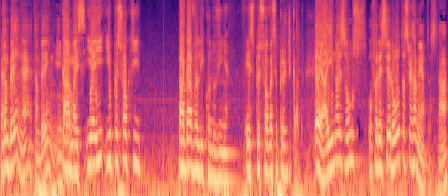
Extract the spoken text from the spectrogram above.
Também, né? Também. Então, Tá, mas e aí e o pessoal que pagava ali quando vinha? Esse pessoal vai ser prejudicado. É, aí nós vamos oferecer outras ferramentas, tá?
